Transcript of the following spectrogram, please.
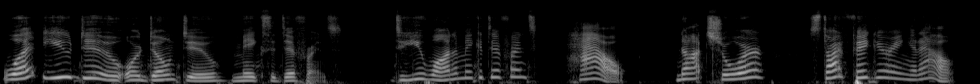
What you do or don't do makes a difference. Do you want to make a difference? How? Not sure? Start figuring it out.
